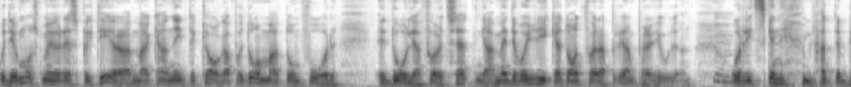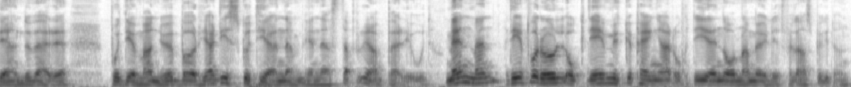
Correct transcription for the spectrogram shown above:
Och det måste man ju respektera. Man kan inte klaga på dem att de får eh, dåliga förutsättningar. Men det var ju likadant förra programperioden. Mm. Och risken är att det blir ännu värre på det man nu börjar diskutera, nämligen nästa programperiod. Men, men, det är på rull och det är mycket pengar och det ger enorma möjligheter för landsbygden.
